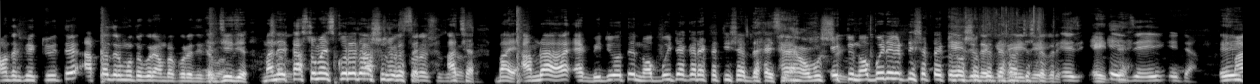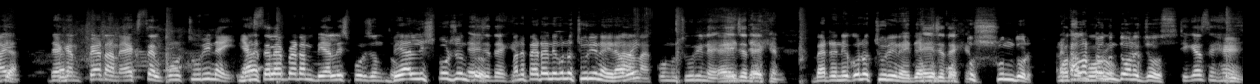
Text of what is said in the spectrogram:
আমাদের ফ্যাক্টরিতে আপনাদের আপনাদের মতো করে আমরা করে দিতে জি জি। মানে কাস্টমাইজ করে দেওয়ার সুযোগ আছে। আচ্ছা ভাই আমরা এক ভিডিওতে নব্বই টাকার একটা টি শার্ট দেখাইছি হ্যাঁ অবশ্যই। একটু নব্বই টাকার টি শার্টটা একটু দর্শকদের দেখানোর চেষ্টা করি। এই যে- এইটা। এই যে এই- এইটা। এইটা। দেখেন প্যাটার্ন এক্সেল কোনো চুরি নাই। মানে- এক্সেল এর প্যাটার্ন 42 পর্যন্ত। বিয়াল্লিশ পর্যন্ত। এই যে দেখেন। মানে প্যাটার্নে কোনো চুরি নাই না ভাই? না কোনো চুরি নাই। এই যে দেখেন। প্যাটার্নে কোনো চুরি নাই। দেখেন যে কত। সুন্দর। মানে কালারটাও কিন্তু অনেক জোস। ঠিক আছে হ্যাঁ।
